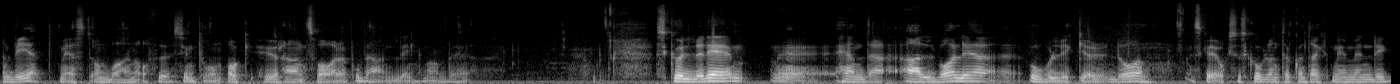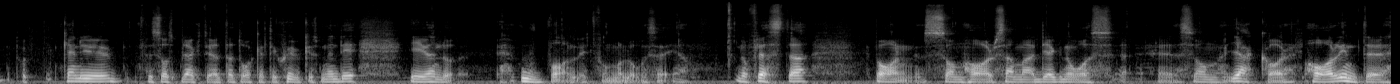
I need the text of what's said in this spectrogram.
vet mest om vad han har för symptom och hur han svarar på behandling man behöver. Skulle det eh, hända allvarliga eh, olyckor då ska ju också skolan ta kontakt med men det, då kan det ju förstås bli aktuellt att åka till sjukhus men det är ju ändå ovanligt får man lov att säga. De flesta barn som har samma diagnos Eh, som Jack har, har inte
